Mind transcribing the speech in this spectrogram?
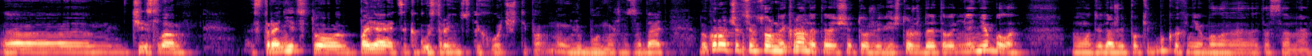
э, числа страниц, то появится, какую страницу ты хочешь, типа, ну, любую можно задать. Ну, короче, сенсорный экран это еще тоже вещь, тоже до этого у меня не было. Вот, и даже в покетбуках не было это самое.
